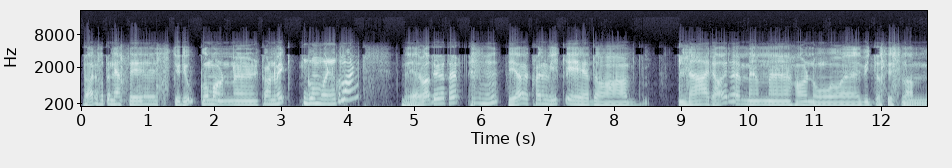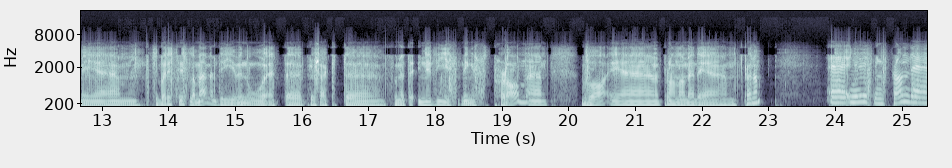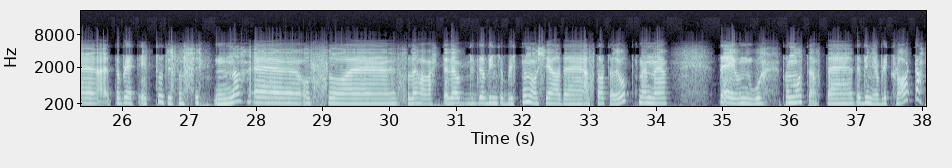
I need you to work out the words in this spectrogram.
Da har jeg fått en gjest i studio. God morgen, eh, Karen Vik. God morgen, god morgen. Der var du, vet du. Mhm. Ja, Karen Vik er da lærer, men eh, har nå eh, begynt å sysle med Ikke bare sysle med, men driver nå et prosjekt som heter Undervisningsplan. Hva er planen med det, Karen? Eh, undervisningsplan det er etablert i 2017, da. Eh, og så, eh, så det har vært Det har, det har begynt å blitt noen år siden jeg starta det opp, men eh, det er jo nå på en måte at det, det begynner å bli klart, da.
